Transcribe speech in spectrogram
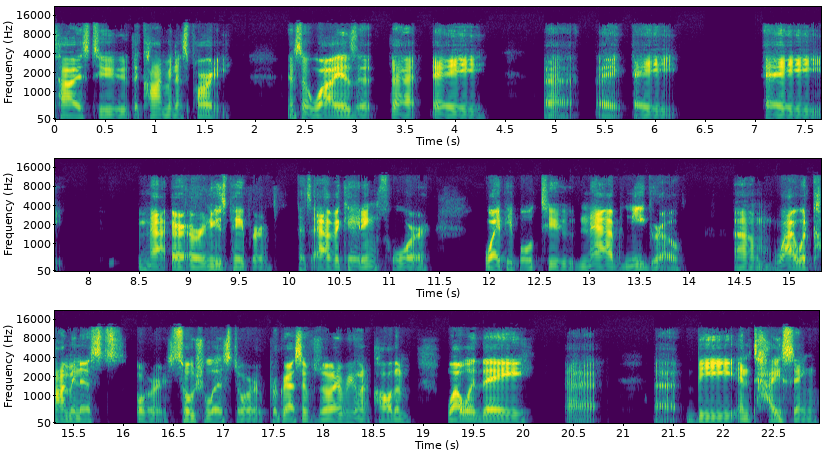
ties to the Communist Party. And so, why is it that a uh, a a a ma- or, or a newspaper that's advocating for white people to nab Negro, um, why would communists or socialists or progressives, whatever you want to call them, why would they uh, uh, be enticing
